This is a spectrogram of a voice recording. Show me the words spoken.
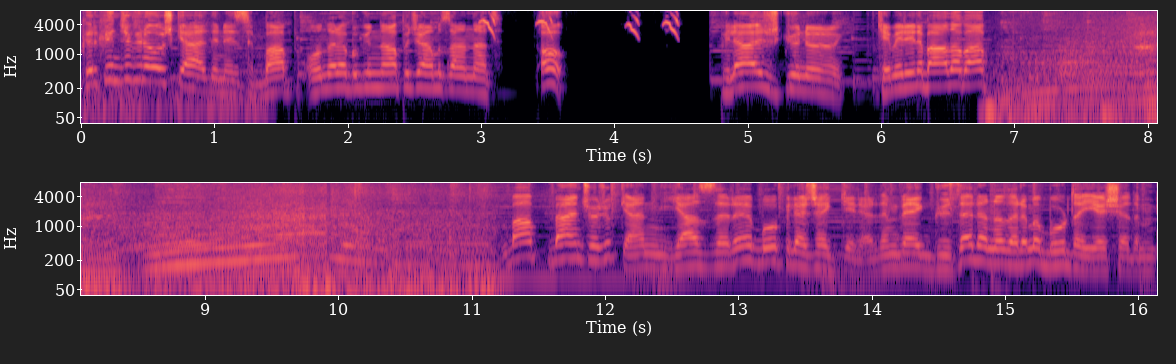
40. güne hoş geldiniz. Bab onlara bugün ne yapacağımızı anlat. Oh. Plaj günü. Kemerini bağla Bab. Bab ben çocukken yazları bu plaja gelirdim ve güzel anılarımı burada yaşadım.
